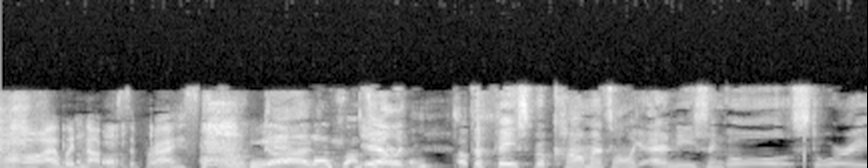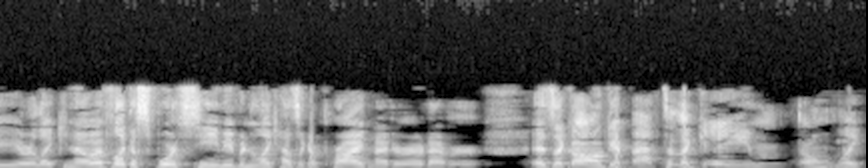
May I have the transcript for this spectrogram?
Oh, I would not be surprised. Oh god. yeah, that's not Yeah, like- surprising. the Facebook comments on like any single story or like, you know, if like a sports team even like has like a pride night or whatever, it's like, oh, get back to the game. Don't like,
